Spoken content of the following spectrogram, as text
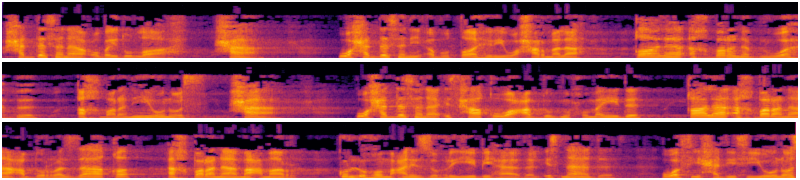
حدثنا عبيد الله حا. وحدثني أبو الطاهر وحرملة. قالا أخبرنا ابن وهب. أخبرني يونس حا. وحدثنا إسحاق وعبد بن حميد. قالا أخبرنا عبد الرزاق أخبرنا معمر. كلهم عن الزهري بهذا الإسناد. وفي حديث يونس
